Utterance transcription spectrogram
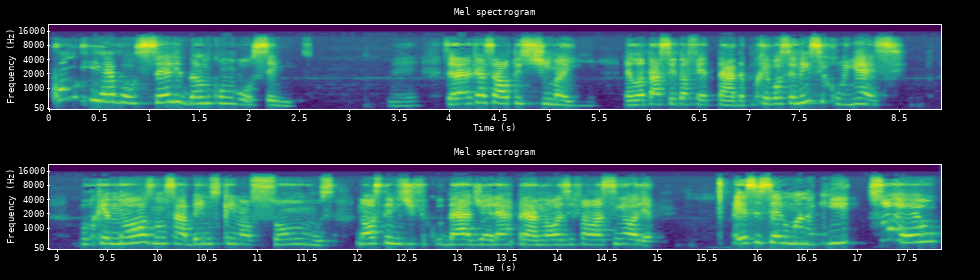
como que é você lidando com você mesmo? Né? Será que essa autoestima aí, ela está sendo afetada porque você nem se conhece? Porque nós não sabemos quem nós somos, nós temos dificuldade de olhar para nós e falar assim, olha, esse ser humano aqui sou eu.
